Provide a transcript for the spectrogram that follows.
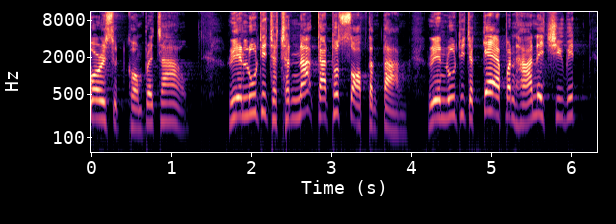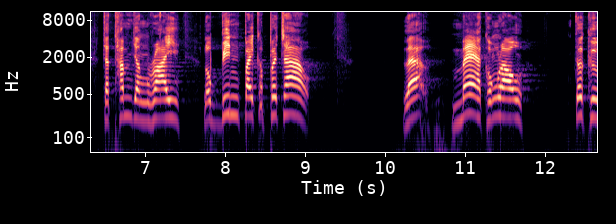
บริสุทธิ์ของพระเจ้า เรียนรู้ที่จะชนะการทดสอบต่างๆ เรียนรู้ที่จะแก้ปัญหาในชีวิต จะทำอย่างไร เราบินไปกับพระเจ้า และแม่ของเราก็คือ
